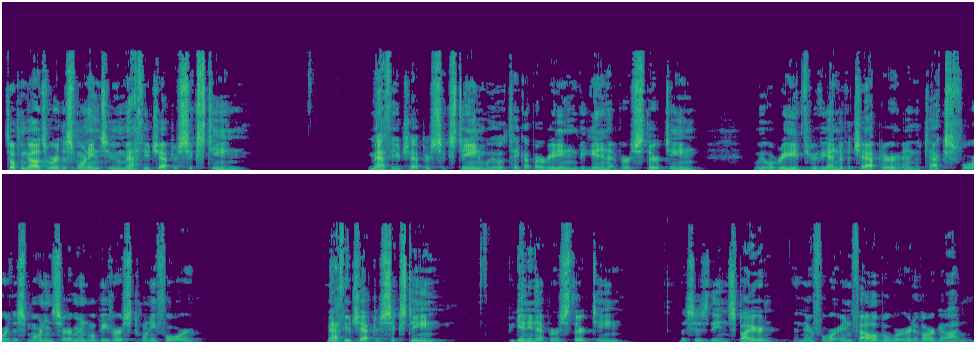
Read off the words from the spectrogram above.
Let's open God's Word this morning to Matthew chapter 16. Matthew chapter 16, we will take up our reading beginning at verse 13. We will read through the end of the chapter, and the text for this morning's sermon will be verse 24. Matthew chapter 16, beginning at verse 13. This is the inspired and therefore infallible Word of our God.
